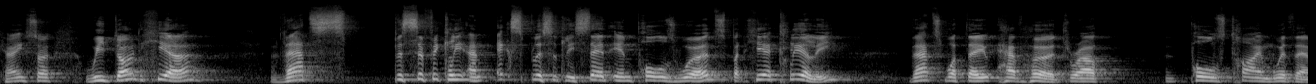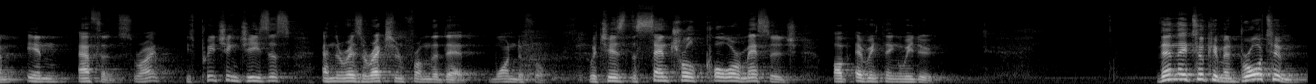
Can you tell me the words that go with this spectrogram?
Okay, so we don't hear that specifically and explicitly said in Paul's words, but here clearly, that's what they have heard throughout Paul's time with them in Athens, right? He's preaching Jesus and the resurrection from the dead. Wonderful. Which is the central core message of everything we do. Then they took him and brought him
